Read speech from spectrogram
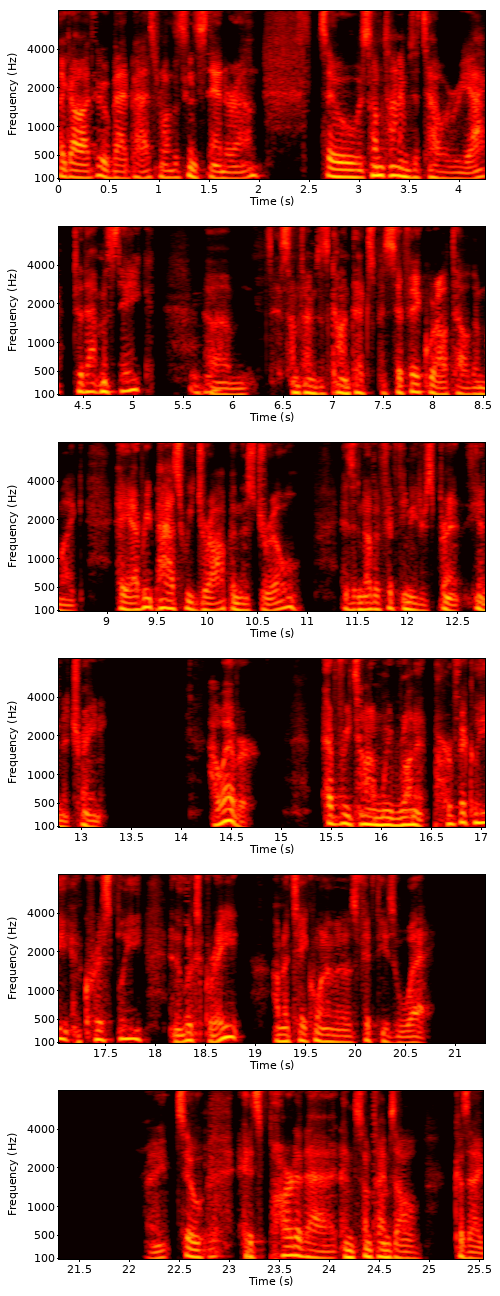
Like, oh, I threw a bad pass and I'm just gonna stand around. So sometimes it's how we react to that mistake. Mm-hmm. Um, sometimes it's context specific where I'll tell them like, hey, every pass we drop in this drill is another 50 meter sprint in a training. However, every time we run it perfectly and crisply and it looks great, I'm going to take one of those 50s away. Right. So it's part of that. And sometimes I'll, because I,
